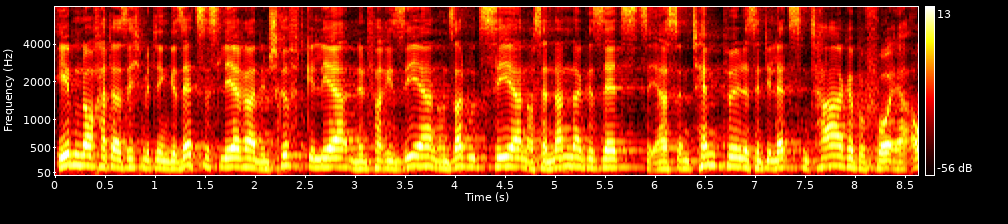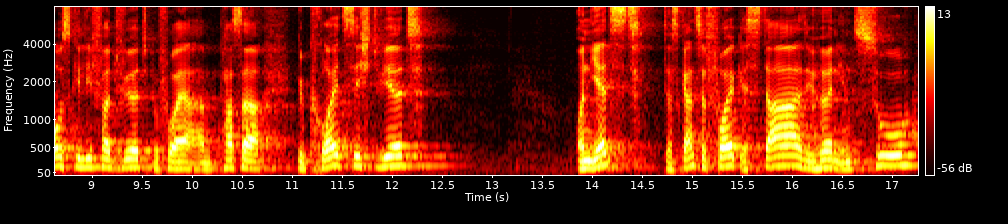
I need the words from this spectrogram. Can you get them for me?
Eben noch hat er sich mit den Gesetzeslehrern, den Schriftgelehrten, den Pharisäern und Sadduzäern auseinandergesetzt. Erst im Tempel, das sind die letzten Tage, bevor er ausgeliefert wird, bevor er am Passa gekreuzigt wird. Und jetzt, das ganze Volk ist da, sie hören ihm zu,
